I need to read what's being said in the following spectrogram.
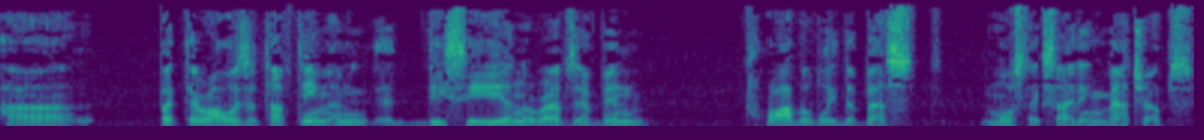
Uh, but they're always a tough team. I mean, DC and the Revs have been probably the best, most exciting matchups,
